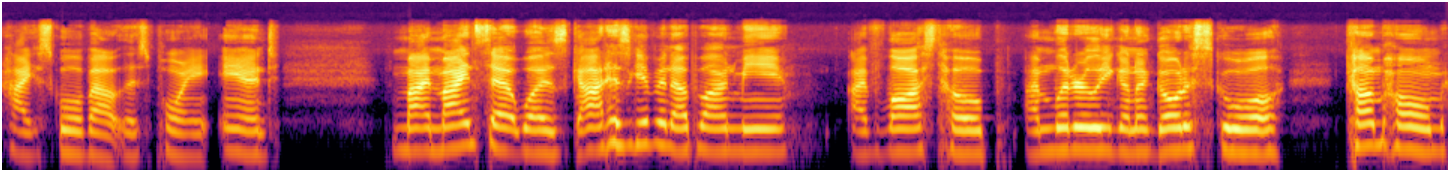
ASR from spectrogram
high school about this point, and my mindset was God has given up on me. I've lost hope. I'm literally gonna go to school, come home,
